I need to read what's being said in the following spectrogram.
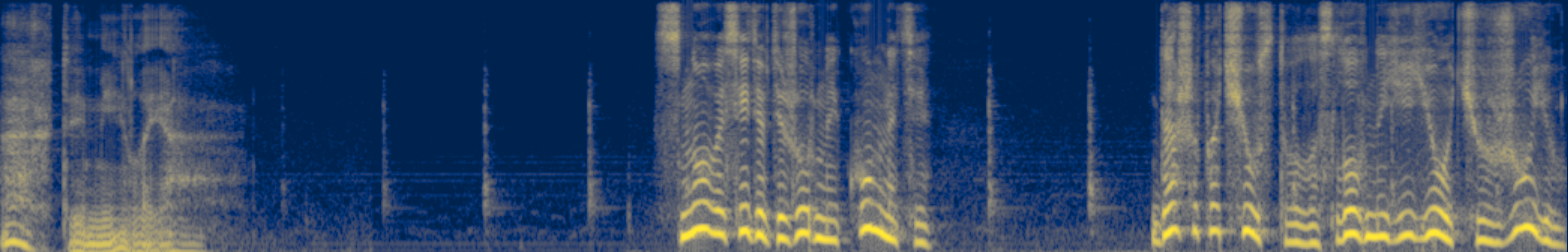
Ах ты, милая. Снова, сидя в дежурной комнате, Даша почувствовала, словно ее, чужую,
